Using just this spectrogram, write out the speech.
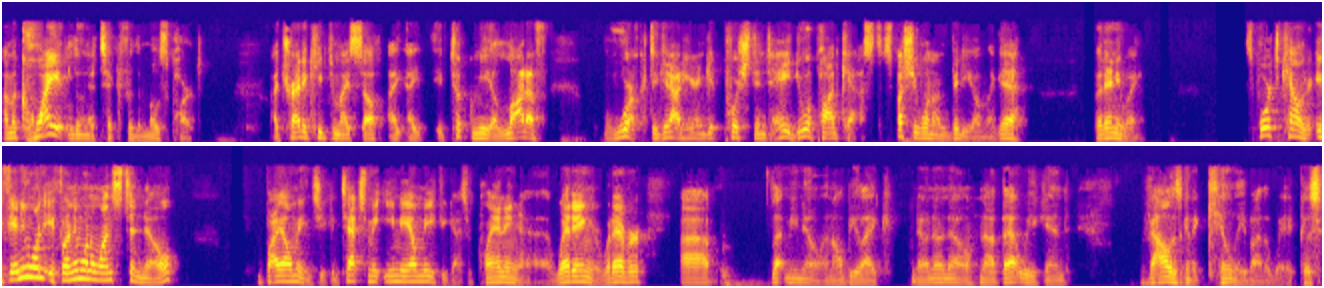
I'm a quiet lunatic for the most part. I try to keep to myself. I, I it took me a lot of work to get out here and get pushed into, hey, do a podcast, especially one on video. I'm like, yeah. But anyway, sports calendar. If anyone, if anyone wants to know, by all means, you can text me, email me if you guys are planning a wedding or whatever. Uh, let me know, and I'll be like, no, no, no, not that weekend. Val is going to kill me, by the way, because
